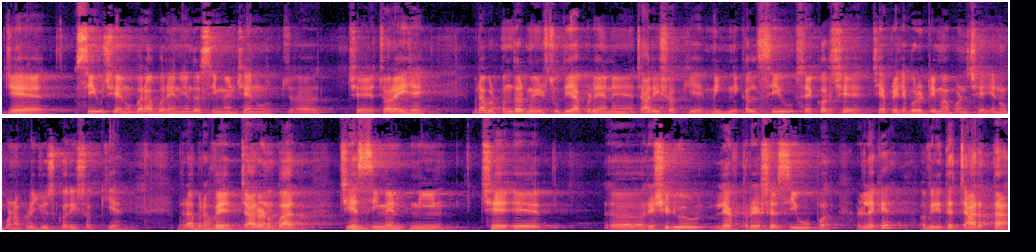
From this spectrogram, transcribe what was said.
જે સીવ છે એનું બરાબર, એની અંદર સિમેન્ટ છે એનું છે, ચોરાઈ જાય. બરાબર? પંદર મિનિટ સુધી આપણે એને ચારી શકીએ. મિકનિકલ સીવ સેકર છે, જે આપણી લેબોરેટરીમાં પણ છે, એનો પણ આપણે યુઝ કરી શકીએ. બરાબર? હવે ચારણ બાદ જે સિમેન્ટની છે એ રેસિડ્યુલ લેફ્ટ રહેશે સી ઉપર. એટલે કે આવી રીતે ચારતા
